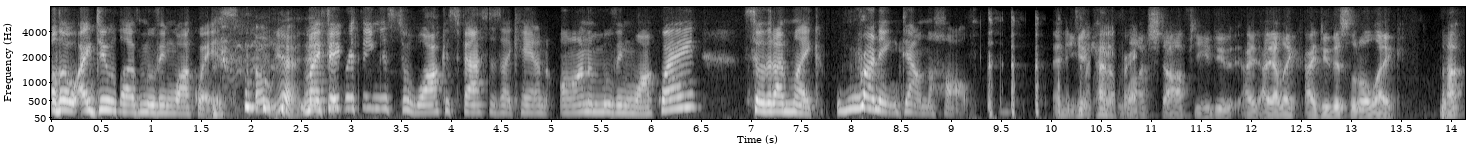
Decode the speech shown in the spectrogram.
Although I do love moving walkways. Oh, yeah. My yeah. favorite thing is to walk as fast as I can on a moving walkway so that I'm like running down the hall. And you get kind of launched off. You do. I, I like. I do this little like not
